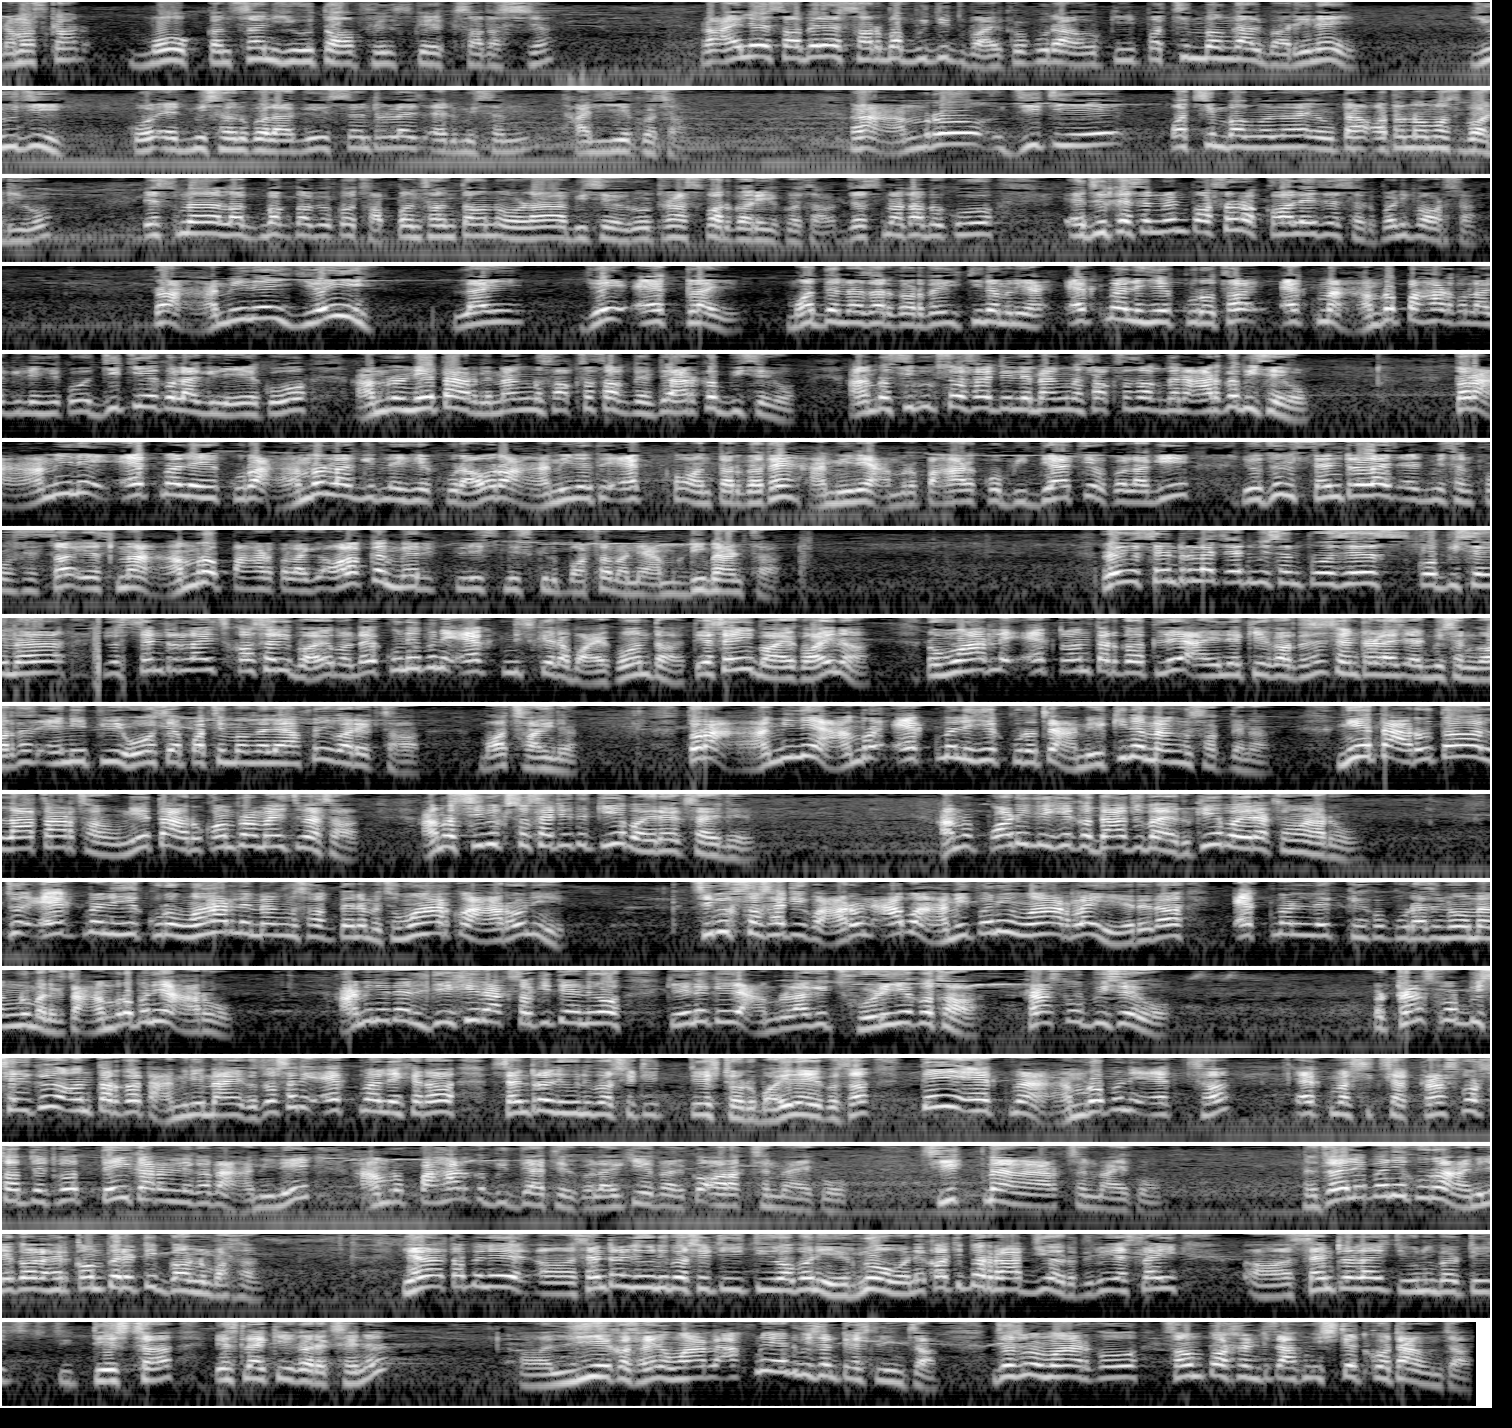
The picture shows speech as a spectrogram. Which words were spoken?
नमस्कार म concern youth of हिल्सको एक सदस्य। र अहिले सबैलाई सर्वविदित भएको कुरा हो कि पश्चिम बङ्गालभरि नै युजीको एडमिसनको लागि सेन्ट्रलाइज एडमिसन थालिएको छ। र हाम्रो जिटिए पश्चिम बङ्गालमा एउटा अटोनोमस बडी हो। यसमा लगभग तपाईँको छप्पन सन्ताउन्नवटा विषयहरू ट्रान्सफर गरिएको छ जसमा तपाईँको एजुकेसन पनि पर्छ र कलेजेसहरू पनि पर्छ। र हामीले यहीलाई यही एक्टलाई मध्यनजर गर्दै किनभने यहाँ एक्टमा लेखेको कुरो छ एक्टमा हाम्रो पहाडको लागि लेखेको जिटिएको लागि लेखेको हाम्रो नेताहरूले माग्न सक्छ सक्दैन त्यो अर्को विषय हो। हाम्रो सिभिक सोसाइटीले माग्न सक्छ सक्दैन अर्को विषय हो। तर हामीले एक्टमा लेखेको कुरा हाम्रो लागि लेखेको कुरा हो र हामीले त्यो एक्टको अन्तर्गतै हामीले हाम्रो पहाडको विद्यार्थीहरूको लागि यो जुन सेन्ट्रलाइज एडमिसन प्रोसेस छ यसमा हाम्रो पहाडको लागि अलग्गै मेरिट लिस्ट निस्किनुपर्छ भन्ने हाम्रो डिमान्ड छ। र यो सेन्ट्रलाइज एडमिसन प्रोसेसको विषयमा यो सेन्ट्रलाइज कसरी भयो भन्दा कुनै पनि एक्ट निस्केर भएको हो नि त। त्यसै भएको होइन। र उहाँहरूले एक्ट अन्तर्गतले अहिले के गर्दैछ? सेन्ट्रलाइज एडमिसन गर्दैछ। एनइपी होस् या पश्चिम बङ्गालले आफै गरेको छ। भ छैन। तर हामीले हाम्रो एक्टमा लेखेको कुरो चाहिँ हामीले किन माग्नु सक्दैन? नेताहरू त लाचार छौँ। नेताहरू कम्प्रोमाइजमा छ। हाम्रो सिभिक सोसाइटी त के भइरहेको छ अहिले? हाम्रो पढी लेखेको दाजुभाइहरू के भइरहेको छ उहाँहरू? जो एक्टमा लेखेको कुरो उहाँहरूले माग्नु सक्दैन भने चाहिँ उहाँहरूको हार हो नि। सिभिक सोसाइटीको हार हो नि अब हामी पनि उहाँहरूलाई हेरेर एक्टमा लेखेको कुरा चाहिँ नमाग्नु भनेको चाहिँ हाम्रो पनि हार हो हामीले त्यहाँ लेखिरहेको छ कि त्यहाँनिर केही न केही हाम्रो लागि छोडिएको छ। ट्रान्सपोर्ट विषय हो। ट्रान्सपोर्ट विषयकै अन्तर्गत हामीले मागेको जसरी एक्टमा लेखेर सेन्ट्रल युनिभर्सिटी टेस्टहरू भइरहेको छ त्यही एक्टमा हाम्रो पनि एक्ट छ। एक्टमा शिक्षा ट्रान्सपोर्ट सब्जेक्टको त्यही कारणले गर्दा हामीले हाम्रो पहाडको विद्यार्थीहरूको लागि के भएको आरक्षण मागेको। सिटमा आरक्षण मागेको। जहिले पनि कुरो हामीले गर्दाखेरि कम्पेरिटिभ गर्नुपर्छ। यहाँ तपाईँले सेन्ट्रल युनिभर्सिटीतिर पनि हेर्नु हो भने कतिपय राज्यहरूतिर यसलाई सेन्ट्रलाइज युनिभर्सिटी टेस्ट छ। यसलाई के गरेको छैन? लिएको छैन। उहाँहरूले आफ्नै एडमिसन टेस्ट लिन्छ। जसमा उहाँहरूको सम पर्सेन्टेज आफ्नो स्टेट कोटा हुन्छ।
